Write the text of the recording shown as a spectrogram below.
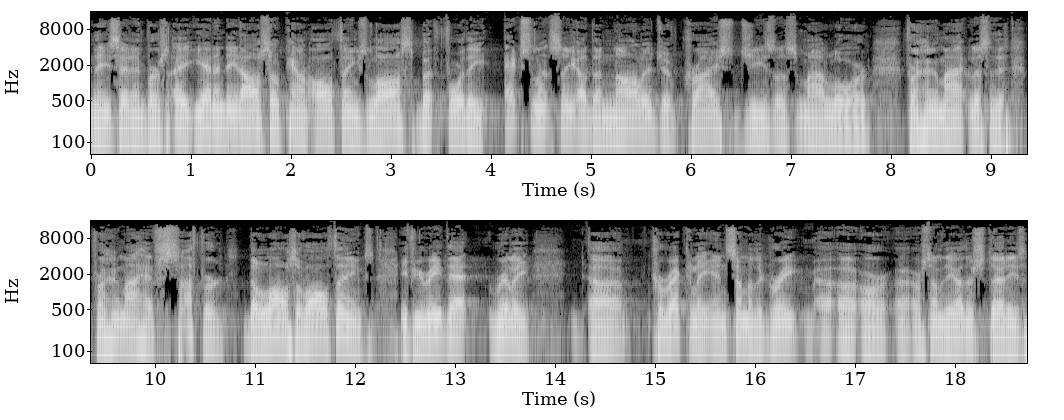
And then he said in verse 8, Yet indeed I also count all things lost, but for the excellency of the knowledge of Christ Jesus my Lord, for whom I, listen to this, for whom I have suffered the loss of all things. If you read that really uh, correctly in some of the Greek uh, uh or, uh, or some of the other studies,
